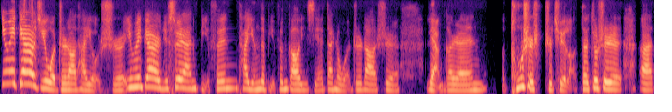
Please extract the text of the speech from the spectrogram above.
因为第二局我知道他有失，因为第二局虽然比分他赢的比分高一些，但是我知道是两个人同时失去了的，就是呃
